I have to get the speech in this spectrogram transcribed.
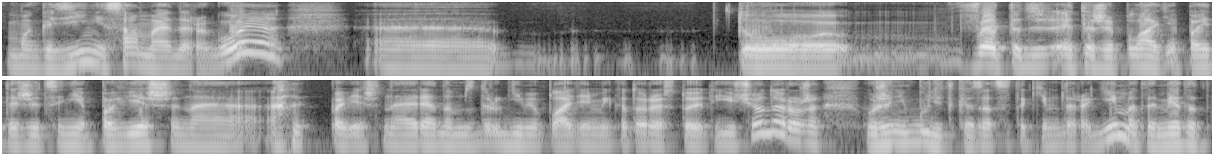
в магазине, самое дорогое э, – то в это, это же платье по этой же цене, повешенное, повешенное рядом с другими платьями, которые стоят еще дороже, уже не будет казаться таким дорогим. Это метод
